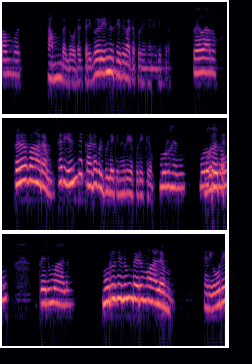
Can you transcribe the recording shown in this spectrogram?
சாம்பார் சம்பலோட. சரி வேற என்ன செய்து காட்ட போறீங்க எனக்கு இப்ப? தேவாரம் சரி எந்த கடவுள் பிள்ளைக்கு நிறைய பிடிக்கும்? முருகன் முருகனும் பெருமாளும். முருகனும் பெருமாளும். சரி ஒரே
